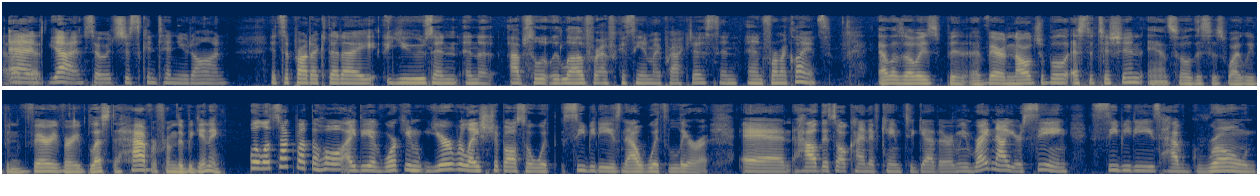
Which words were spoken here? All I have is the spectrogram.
and it. yeah, and so it's just continued on it's a product that I use and, and uh, absolutely love for efficacy in my practice and, and for my clients. Ella's always been a very knowledgeable esthetician, and so this is why we've been very, very blessed to have her from the beginning. Well, let's talk about the whole idea of working your relationship also with CBDs now with Lira and how this all kind of came together. I mean, right now you're seeing CBDs have grown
